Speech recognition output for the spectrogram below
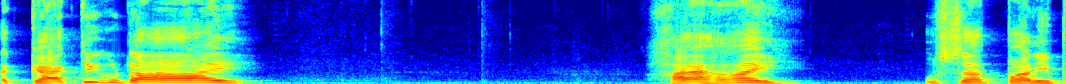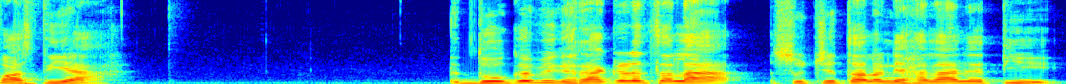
काकी कुठं आय हाय हाय उसात पाणी पाच दिया दोघं बी घराकडे चला सुचिताला निहाला आल्या ती.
